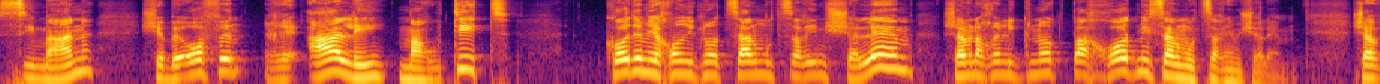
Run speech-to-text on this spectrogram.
סימן שבאופן ריאלי, מהותית, קודם יכולנו לקנות סל מוצרים שלם, עכשיו אנחנו יכולים לקנות פחות מסל מוצרים שלם. עכשיו,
